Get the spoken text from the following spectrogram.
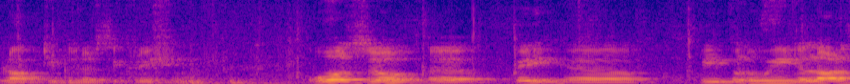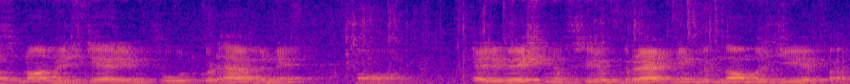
block tubular secretion. Also, uh, uh, people who eat a lot of non-vegetarian food could have an uh, elevation of serum creatinine with normal GFR.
